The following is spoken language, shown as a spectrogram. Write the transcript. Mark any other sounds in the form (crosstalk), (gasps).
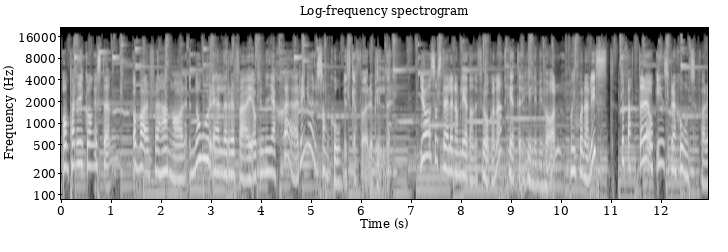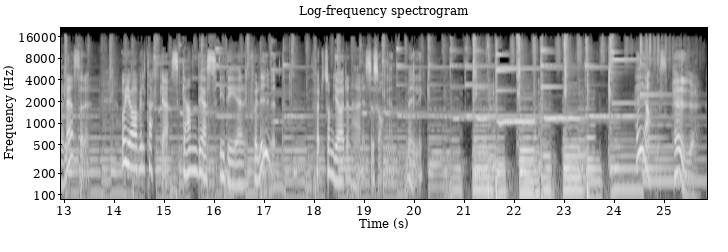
Om panikångesten och varför han har Nour El Refai och Mia Skäringer som komiska förebilder. Jag som ställer de ledande frågorna heter Hillevi Wahl och är journalist, författare och inspirationsföreläsare. Och jag vill tacka Skandias idéer för livet för, som gör den här säsongen möjlig. Hej Hampus! Hej!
